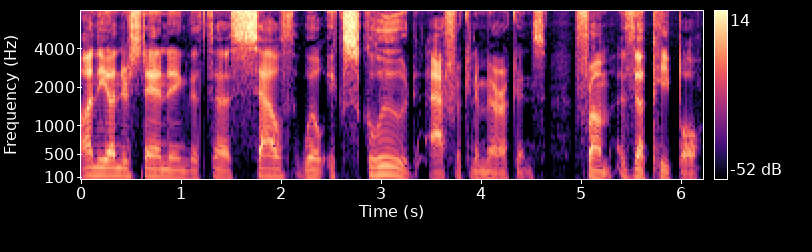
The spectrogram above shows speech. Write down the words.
on the understanding that the South will exclude African Americans from the people,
